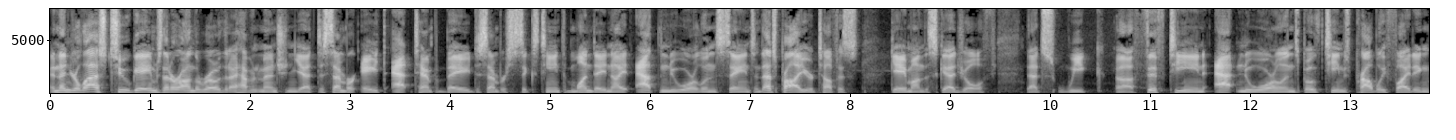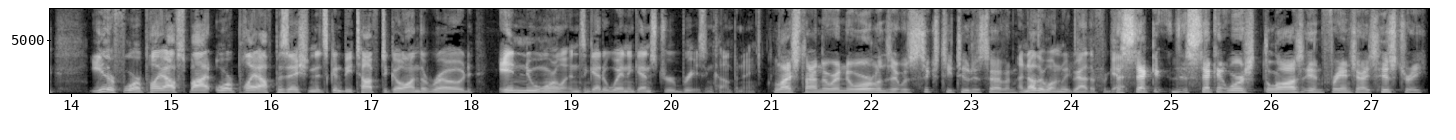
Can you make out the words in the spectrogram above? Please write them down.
and then your last two games that are on the road that I haven't mentioned yet: December eighth at Tampa Bay, December sixteenth Monday night at the New Orleans Saints, and that's probably your toughest game on the schedule. If that's week uh, fifteen at New Orleans. Both teams probably fighting either for a playoff spot or playoff position. It's going to be tough to go on the road in New Orleans and get a win against Drew Brees and company. Last time they were in New Orleans, it was 62 to seven. Another one we'd rather the forget. second the second worst loss in franchise history.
